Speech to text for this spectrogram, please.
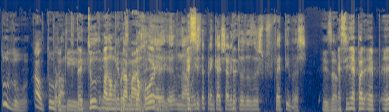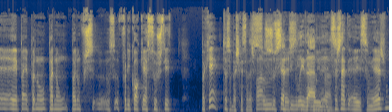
Tudo, há tudo Pronto, aqui. tem tudo, mais É, alguma coisa. mais. De horror, É, é, não, É isto assim- é para encaixar em todas as perspectivas. Exato. Assim é para, é, é, é, é para não, para não, para não ferir qualquer susto. Para quê? Estou sempre a esquecer das palavras. Suscetibilidade. Suscetibilidade. É isso mesmo.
